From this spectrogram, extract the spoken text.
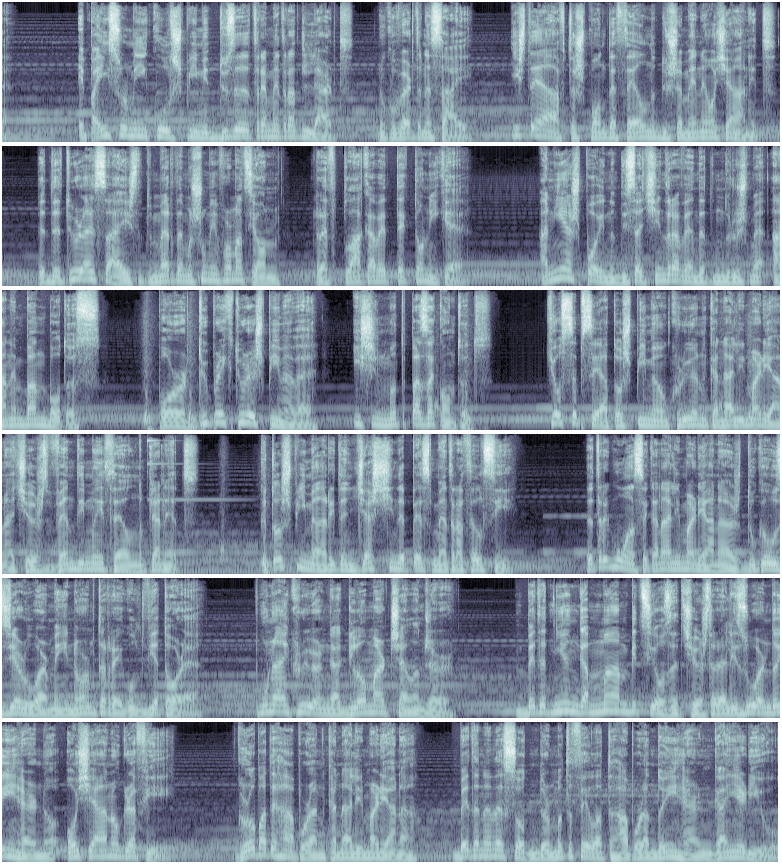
E pajisur me një kullë shpimi 43 metra të lartë, në kuvertën e saj, ishte e aftë të shponte thellë në dyshemenë e oqeanit, dhe detyra e saj ishte të merrte më shumë informacion rreth pllakave tektonike. Anija shpoi në disa qindra vende të ndryshme anembanë botës, por dy prej këtyre shpimeve ishin më të pazakontët. Kjo sepse ato shpime u kryen në kanalin Mariana që është vendi më i thellë në planet. Këto shpime arritën 605 metra thellësi. dhe treguan se kanali Mariana është duke u zgjeruar me një normë të rregullt vjetore. Puna e kryer nga Glomar Challenger mbetet një nga më ambiciozet që është realizuar ndonjëherë në oqeanografi. Gropat e hapura në kanalin Mariana mbeten edhe sot ndër më të thellat të hapura ndonjëherë nga njeriu.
